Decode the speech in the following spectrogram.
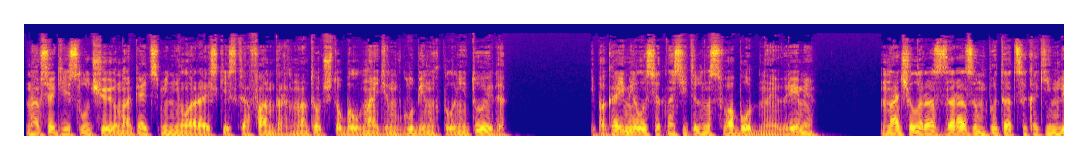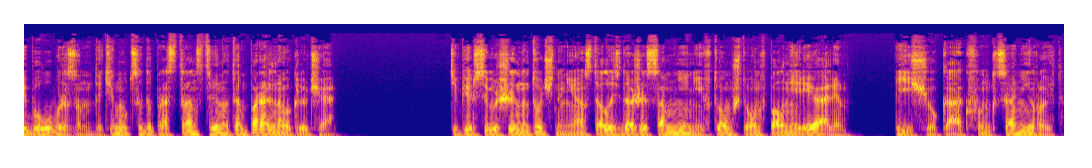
На всякий случай он опять сменил арайский скафандр на тот, что был найден в глубинах планетоида, и пока имелось относительно свободное время, начал раз за разом пытаться каким-либо образом дотянуться до пространственно-темпорального ключа. Теперь совершенно точно не осталось даже сомнений в том, что он вполне реален. Еще как функционирует.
